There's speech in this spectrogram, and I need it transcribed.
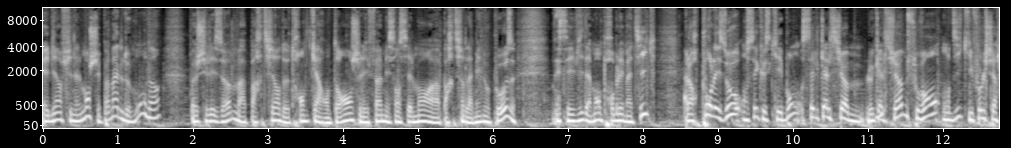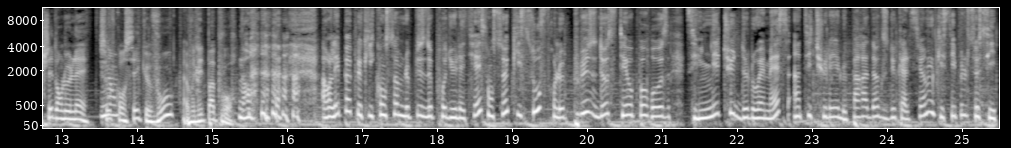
eh bien finalement chez pas mal de monde, hein. Euh, chez les hommes à partir de 30-40 ans, chez les femmes essentiellement à partir de la ménopause. C'est évidemment problématique. Alors pour les os, on sait que ce qui est bon, c'est le calcium. Le calcium, souvent, on dit qu'il faut le chercher dans le lait. Sauf qu'on sait que vous, vous n'êtes pas pour. Non. Alors les peuples qui consomment le plus de produits laitiers sont ceux qui souffrent le plus d'ostéoporose. C'est une étude de l'OMS intitulée Le paradoxe du calcium qui stipule ceci.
